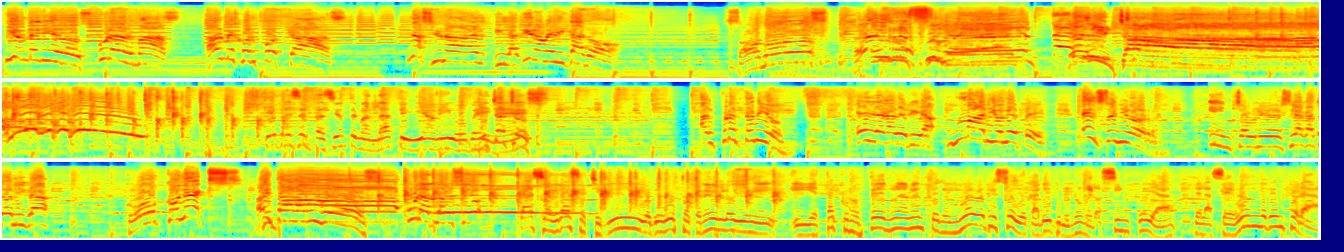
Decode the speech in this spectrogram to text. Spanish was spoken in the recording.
bienvenidos una vez más al mejor podcast nacional y latinoamericano. Somos el resumen del hincha. ¿Qué presentación te mandaste día, amigo Peine? Muchachos, al frente mío, en la galería Mario Lepe, el señor hincha Universidad Católica, Cocolex. Ahí está, amigos. Un aplauso. Gracias, gracias chiquillos, qué gusto tenerlo y, y estar con ustedes nuevamente en un nuevo episodio, capítulo número 5 ya, de la segunda temporada.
